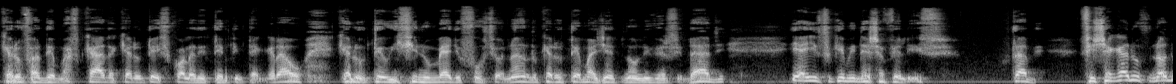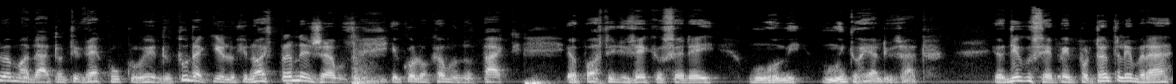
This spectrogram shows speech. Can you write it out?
quero fazer mascada, quero ter escola de tempo integral, quero ter o ensino médio funcionando, quero ter mais gente na universidade. E é isso que me deixa feliz. Sabe? Se chegar no final do meu mandato eu tiver concluído tudo aquilo que nós planejamos e colocamos no PAC, eu posso dizer que eu serei um homem muito realizado. Eu digo sempre, é importante lembrar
